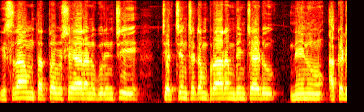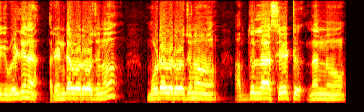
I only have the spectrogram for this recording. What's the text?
ఇస్లాం తత్వ విషయాలను గురించి చర్చించటం ప్రారంభించాడు. నేను అక్కడికి వెళ్ళిన రెండవ రోజునో మూడవ రోజునో అబ్దుల్లా సేఠ్ నన్ను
